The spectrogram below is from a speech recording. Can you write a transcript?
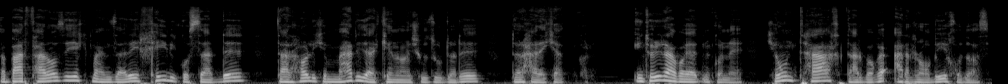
و بر فراز یک منظره خیلی گسترده در حالی که مردی در کنارش حضور داره داره حرکت می‌کنه. اینطوری روایت می‌کنه که اون تخت در واقع عرابه خداست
